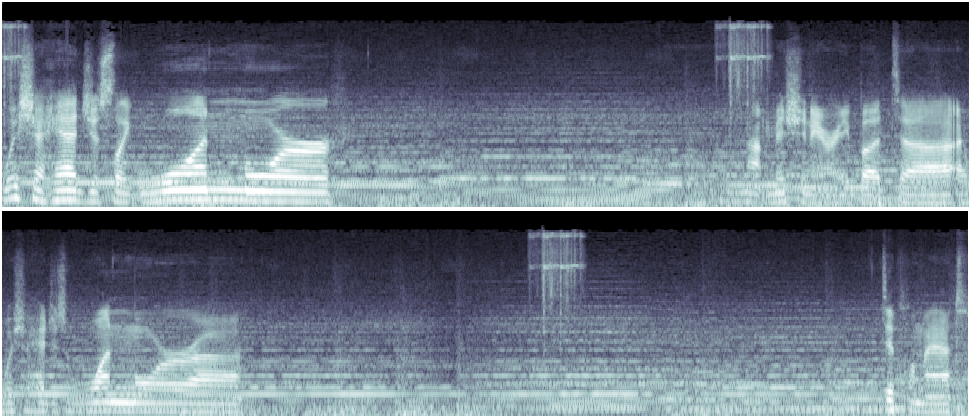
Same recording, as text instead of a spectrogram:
Wish I had just like one more... Not missionary, but uh, I wish I had just one more... Uh, diplomat.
